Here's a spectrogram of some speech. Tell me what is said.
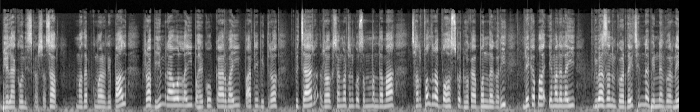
भेलाको निष्कर्ष छ। माधव कुमार नेपाल र भीम रावललाई भएको कारवाही पार्टीभित्र विचार र सङ्गठनको सम्बन्धमा छलफल र बहसको ढोका बन्द गरी नेकपा एमालेलाई विभाजन गर्दै छिन्न भिन्न गर्ने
